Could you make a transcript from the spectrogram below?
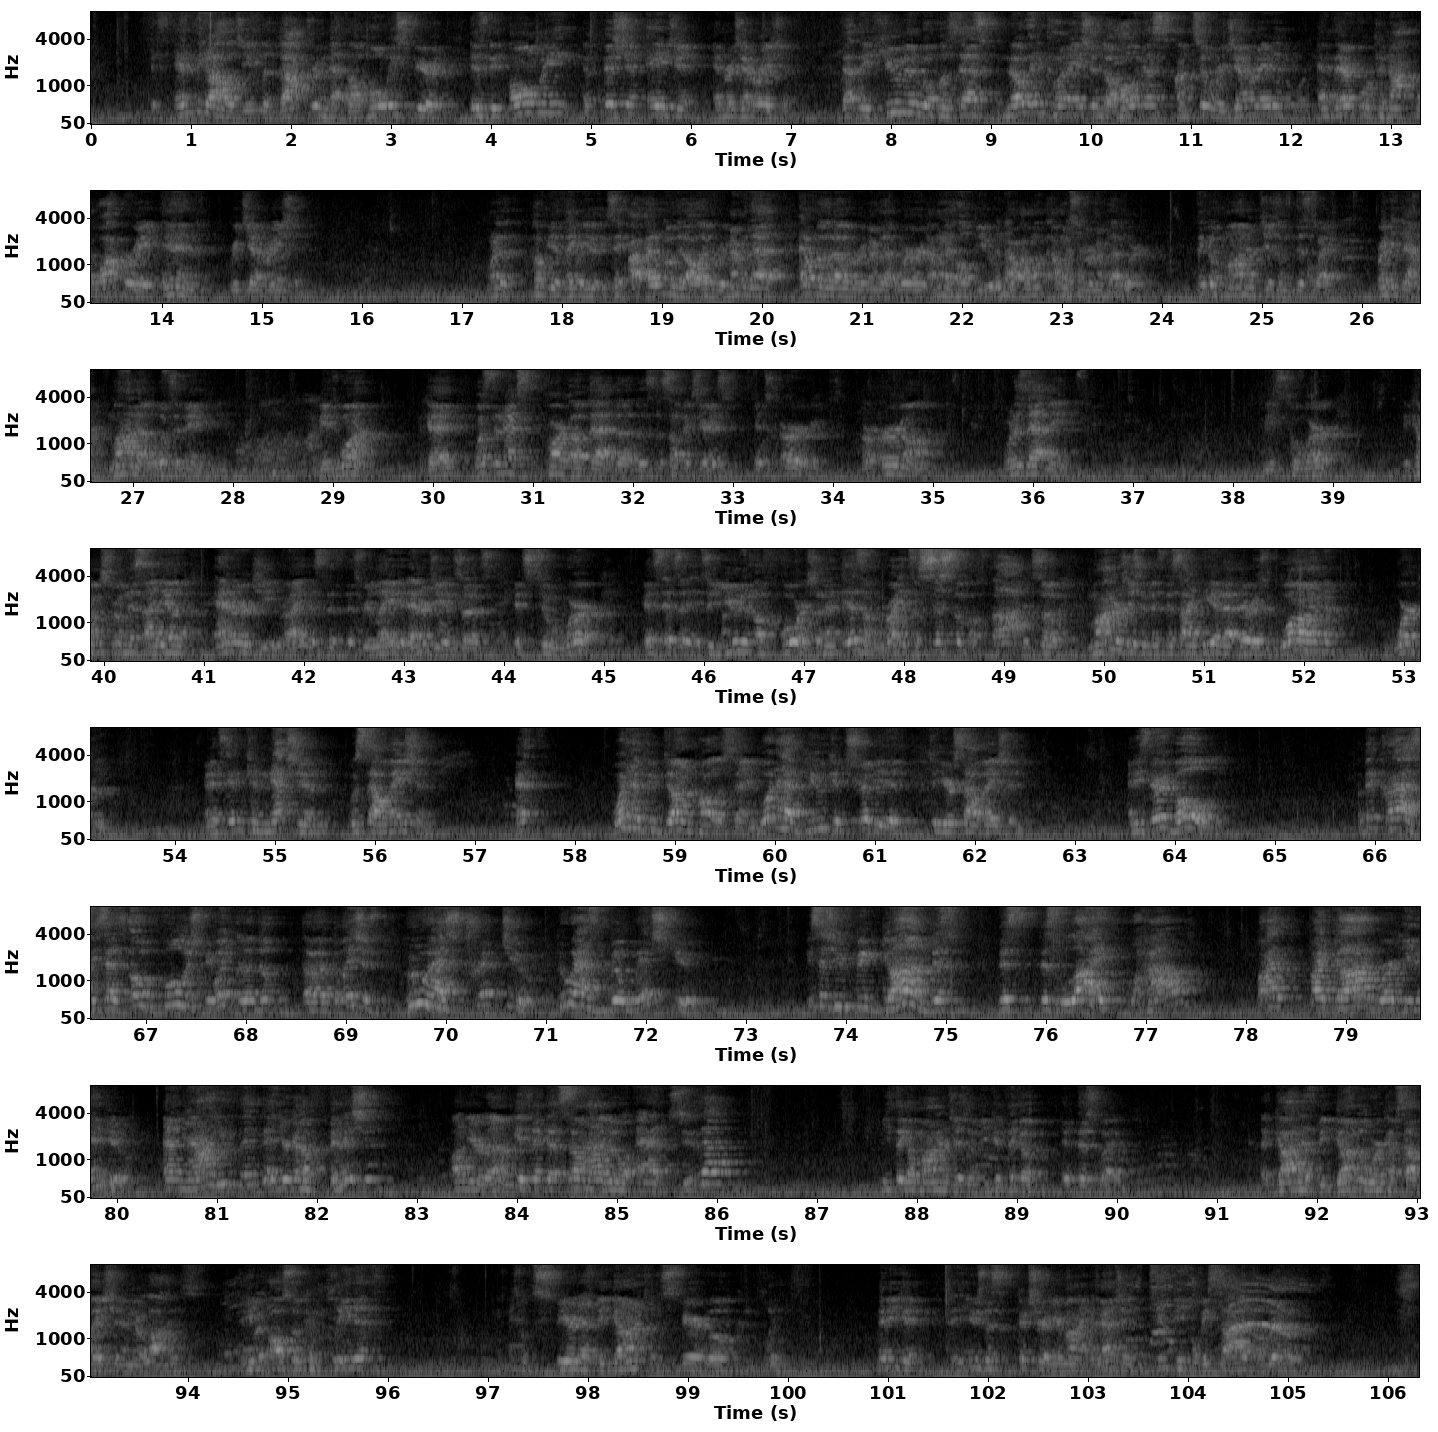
It's in theology the doctrine that the Holy Spirit is the only efficient agent in regeneration. That the human will possess no inclination to holiness until regenerated and therefore cannot cooperate in regeneration. I want to help you think. You say, I, I, don't know that I'll ever remember that. I don't know that I'll ever remember that word. I'm going to help you. I, I, want, I want you to remember that word. Think of monergism this way. Break it down. Mono, what does it mean? It means one. Okay? What's the next part of that? The, the, the suffix here. It's, it's erg, or ergon. What does that mean? It means to work. It comes from this idea of energy, right? This related energy. And so it's, it's to work. It's, it's, a, it's a unit of force. And then ism, right? It's a system of thought. And so monergism is this idea that there is one working. And it's in connection with salvation. And what have you done, Paul is saying? What have you contributed to your salvation? And he's very bold, a bit crass. He says, Oh, foolish. What, uh, uh, Galatians, who has tricked you? Who has bewitched you? He says, You've begun this, this, this life. How? By, by God working in you. And now you think that you're going to finish it on your own? You think that somehow you'll add to that? you think of monergism, you can think of it this way that God has begun the work of salvation in their lives, and He would also complete it. That's what the Spirit has begun, it's what the Spirit will complete. Maybe you could use this picture in your mind. Imagine two people beside a river.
